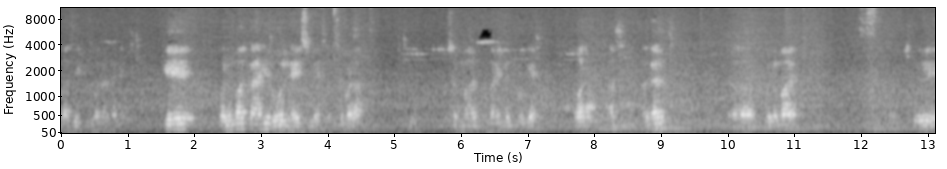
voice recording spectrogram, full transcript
واضح کی مولانا نے کہ علماء کا ہی رول ہے اس میں سب سے بڑا مسلمان وائلنٹ ہو گئے اور اگر علماء پورے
